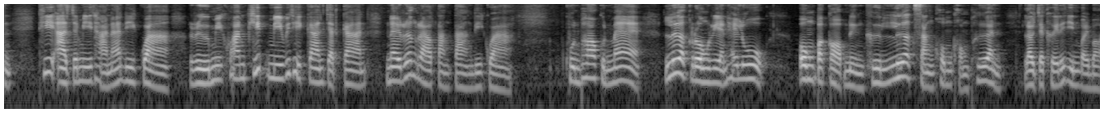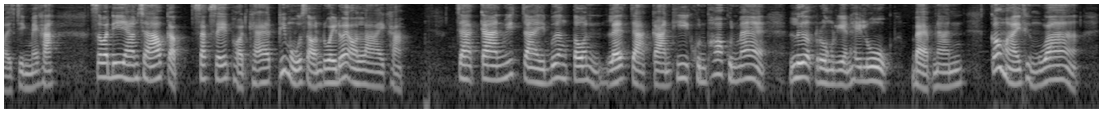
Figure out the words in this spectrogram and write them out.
ที่อาจจะมีฐานะดีกว่า หรือมีความคิดมีวิธีการจัดการในเรื่องราวต่างๆ ดีกว่า คุณพ่อคุณแม่ เลือกโรงเรียนให้ลูก องค์ประกอบหนึ่งคือเลือกสังคมของเพื่อน เราจะเคยได้ยินบ่อยๆ จริงไหมคะ สวัสดียามเช้ากับ Success Podcast พี่หมูสอนรวยด้วยออนไลน์ค่ะ จากการวิจัยเบื้องต้นและจากการที่คุณพ่อคุณแม่ เลือกโรงเรียนให้ลูก แบบนั้น ก็หมายถึงว่า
